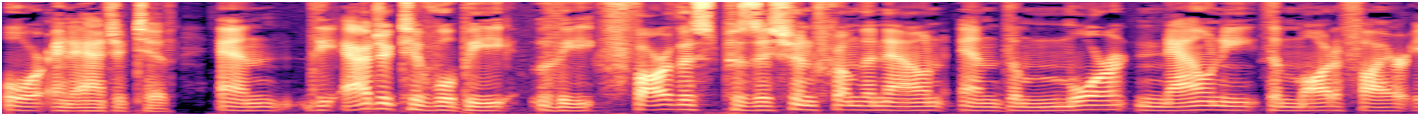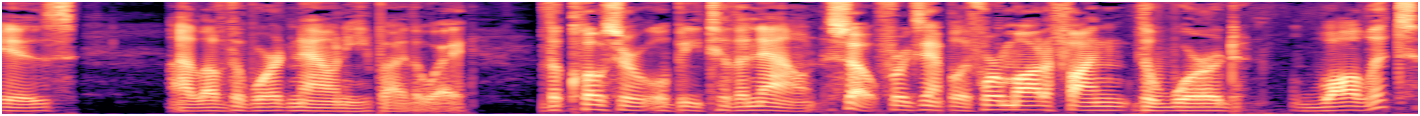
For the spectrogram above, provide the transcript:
or an adjective. And the adjective will be the farthest position from the noun, and the more nouny the modifier is, I love the word nouny, by the way, the closer it will be to the noun. So, for example, if we're modifying the word wallet,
